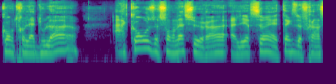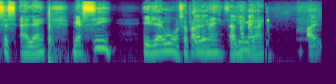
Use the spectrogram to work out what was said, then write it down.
contre la douleur à cause de son assureur. À lire ça, un texte de Francis Alain. Merci. Yves Yaou, on se reparle Salut. demain. Bye. Bye.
